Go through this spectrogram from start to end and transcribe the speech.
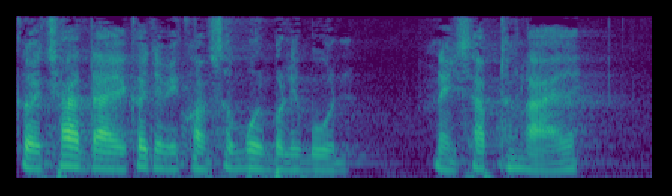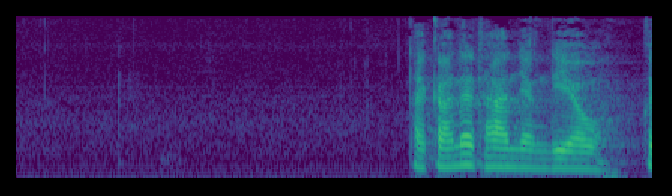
เกิดชาติใดก็จะมีความสมบูรณ์บริบูรณ์ในทรัพย์ทั้งหลาย แต่การได้ทานอย่างเดียวก็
